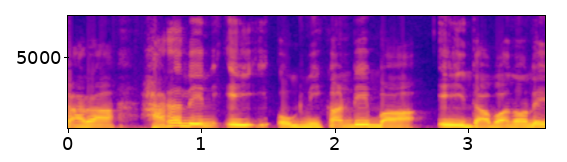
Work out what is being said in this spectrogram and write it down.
কারা হারালেন এই অগ্নিকাণ্ডে বা এই দাবানলে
